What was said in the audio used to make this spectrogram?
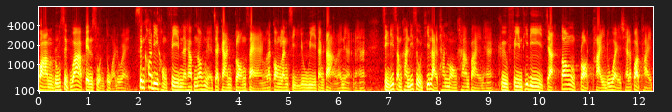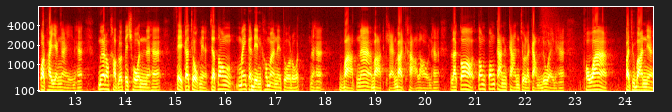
ความรู้สึกว่าเป็นส่วนตัวด้วย ซึ่งข้อดีของฟิล์มนะครับนอกเหนือจากการกรองแสงและกรองรังสี UV ต่างๆ แล้วเนี่ยนะฮะสิ่งที่สำคัญที่สุดที่หลายท่านมองข้ามไปนะฮะคือฟิล์มที่ดีจะต้องปลอดภัยด้วยใช้แล้วปลอดภัย ปลอดภัยยังไงนะฮะเมื่อเราขับรถไปชนนะฮะเศษกระจกเนี่ยจะต้องไม่กระเด็นเข้ามาในตัวรถนะฮะบาดหน้าบาดแขนบาดขาเรานะฮะแล้วก็ต้องป้องกันการโจรกรรมด้วยนะฮะเพราะว่า ปัจจุบันเนี่ย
